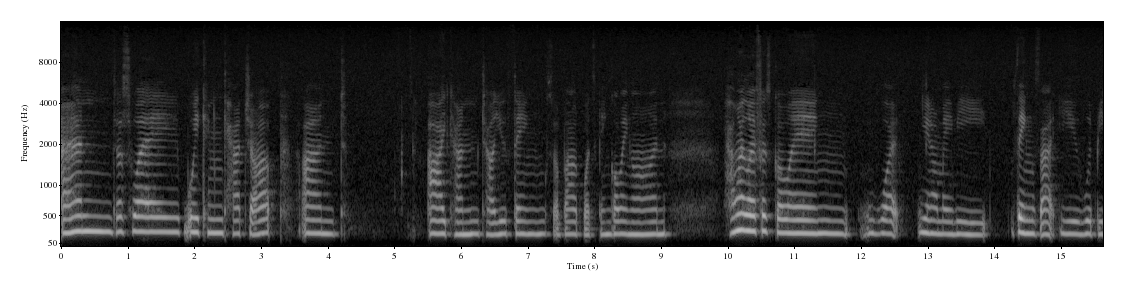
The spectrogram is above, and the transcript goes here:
And this way we can catch up and I can tell you things about what's been going on how my life is going, what, you know, maybe things that you would be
